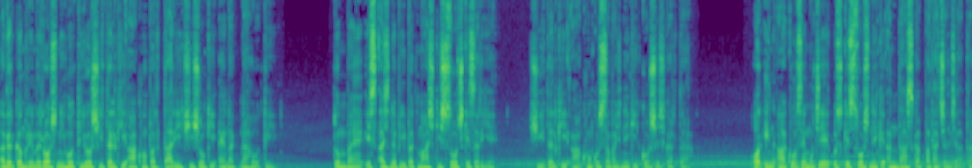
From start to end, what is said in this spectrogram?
اگر کمرے میں روشنی ہوتی اور شیتل کی آنکھوں پر تاریخ شیشوں کی اینک نہ ہوتی، تو میں اس اجنبی بدماش کی سوچ کے ذریعے شیتل کی آنکھوں کو سمجھنے کی کوشش کرتا اور ان آنکھوں سے مجھے اس کے سوچنے کے انداز کا پتہ چل جاتا۔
